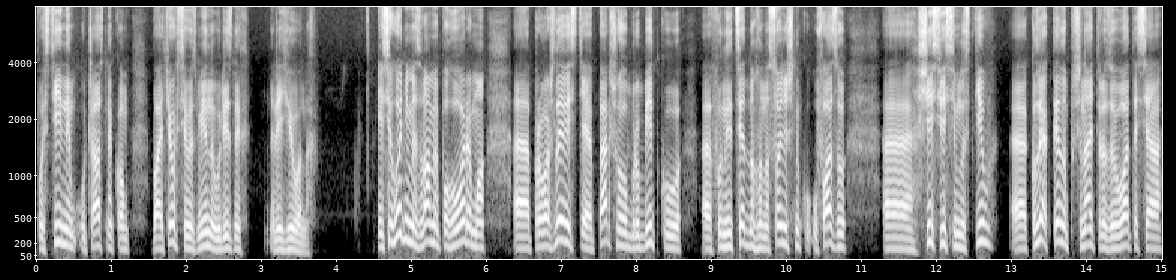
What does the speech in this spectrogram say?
постійним учасником багатьох сівозмін у різних регіонах. І сьогодні ми з вами поговоримо е, про важливість е, першого обробітку е, фунгіцидного на соняшнику у фазу е, 6-8 листків, коли активно починають розвиватися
